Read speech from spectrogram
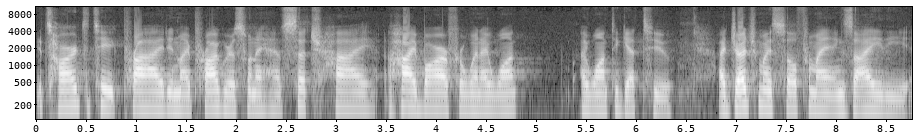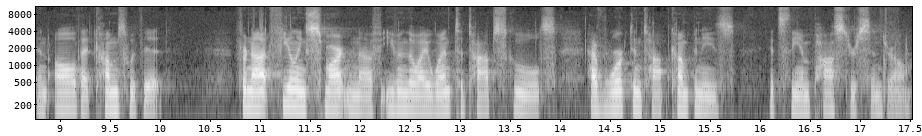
It's hard to take pride in my progress when I have such high, a high bar for when I want, I want to get to. I judge myself for my anxiety and all that comes with it, for not feeling smart enough even though I went to top schools, have worked in top companies. It's the imposter syndrome.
